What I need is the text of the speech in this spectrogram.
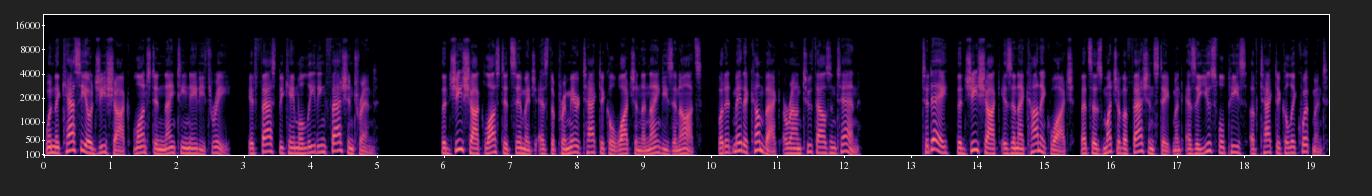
When the Casio G-Shock launched in 1983, it fast became a leading fashion trend. The G-Shock lost its image as the premier tactical watch in the 90s and aughts, but it made a comeback around 2010. Today, the G-Shock is an iconic watch that's as much of a fashion statement as a useful piece of tactical equipment.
